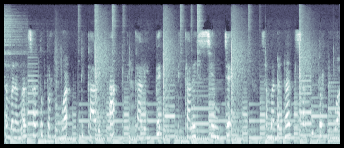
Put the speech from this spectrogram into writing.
sama dengan 1 per 2 dikali A dikali B dikali sin C sama dengan 1 per 2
